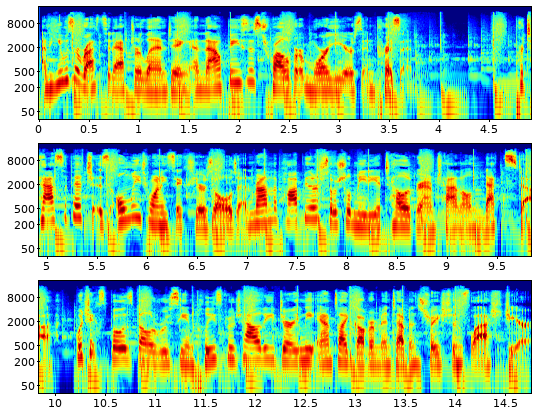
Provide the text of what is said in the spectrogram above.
and he was arrested after landing and now faces 12 or more years in prison. Protasevich is only 26 years old and ran the popular social media Telegram channel Nexta, which exposed Belarusian police brutality during the anti government demonstrations last year.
